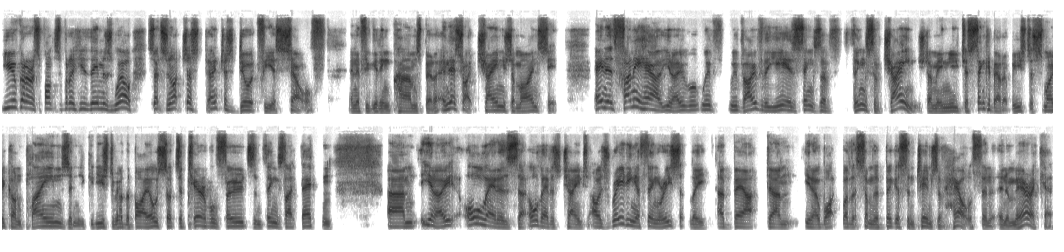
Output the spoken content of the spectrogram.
You've got a responsibility to them as well. So it's not just, don't just do it for yourself. And if you're getting palms better, and that's right, change the mindset. And it's funny how, you know, we've, we've over the years, things have, things have changed. I mean, you just think about it. We used to smoke on planes and you could used to be able to buy all sorts of terrible foods and things like that. And, um, you know, all that is, uh, all that has changed. I was reading a thing recently about, um, you know, what, what some of the biggest in terms of health in, in America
